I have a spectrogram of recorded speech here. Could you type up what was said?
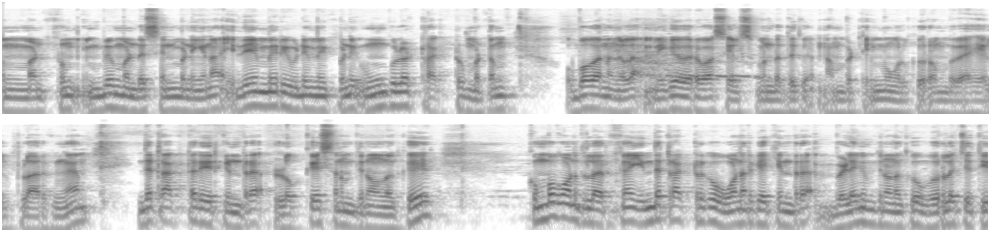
எம் மற்றும் இம்ப்ளிமெண்ட்டு சென்ட் பண்ணிங்கன்னா இதேமாரி வீடியோ மேக் பண்ணி உங்களோட டிராக்டர் மற்றும் உபகரணங்களை மிக விரைவாக சேல்ஸ் பண்ணுறதுக்கு நம்ம டீம் உங்களுக்கு ரொம்பவே ஹெல்ப்ஃபுல்லாக இருக்குங்க. இந்த டிராக்டர் இருக்கின்ற லொக்கேஷன் பார்த்தீங்கன்னா உங்களுக்கு கும்பகோணத்தில் இருக்க இந்த டிராக்டருக்கு ஓனர் கேட்கின்ற விலை ஒரு லட்சத்தி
